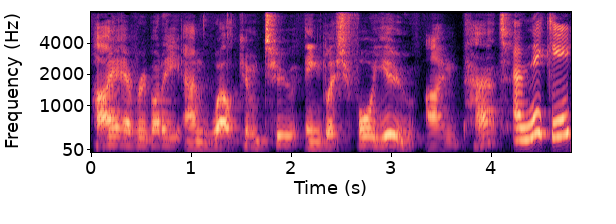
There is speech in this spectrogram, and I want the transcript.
Hi, everybody, and welcome to English for You. I'm Pat, I'm Nikki.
